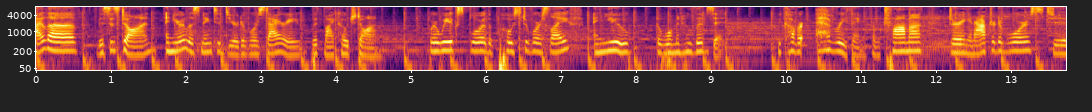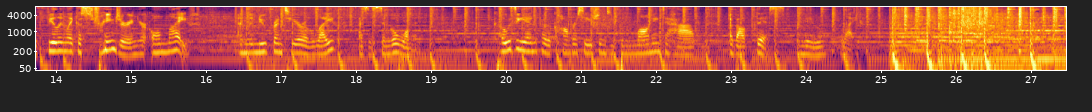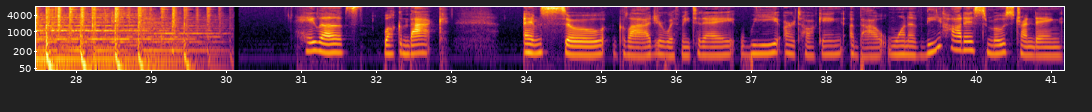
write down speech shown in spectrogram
Hi, love. This is Dawn, and you're listening to Dear Divorce Diary with my coach, Dawn, where we explore the post divorce life and you, the woman who lives it. We cover everything from trauma during and after divorce to feeling like a stranger in your own life and the new frontier of life as a single woman. Cozy in for the conversations you've been longing to have about this new life. Hey, loves, welcome back. I'm so glad you're with me today. We are talking about one of the hottest, most trending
